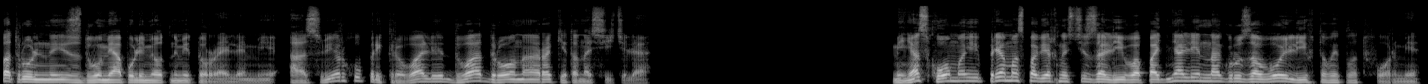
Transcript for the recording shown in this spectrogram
патрульный с двумя пулеметными турелями, а сверху прикрывали два дрона-ракетоносителя. Меня с Хомой прямо с поверхности залива подняли на грузовой лифтовой платформе.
